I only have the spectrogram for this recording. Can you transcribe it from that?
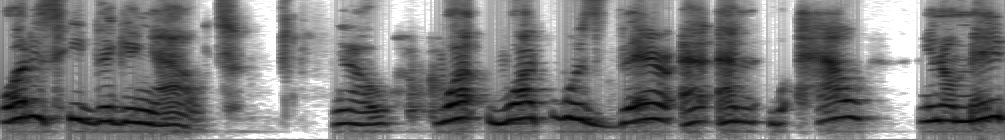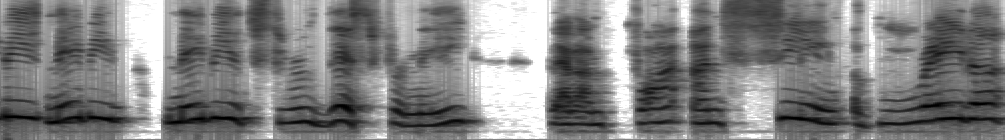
What is he digging out? You know, what what was there and, and how, you know, maybe, maybe, maybe it's through this for me that I'm I'm seeing a greater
